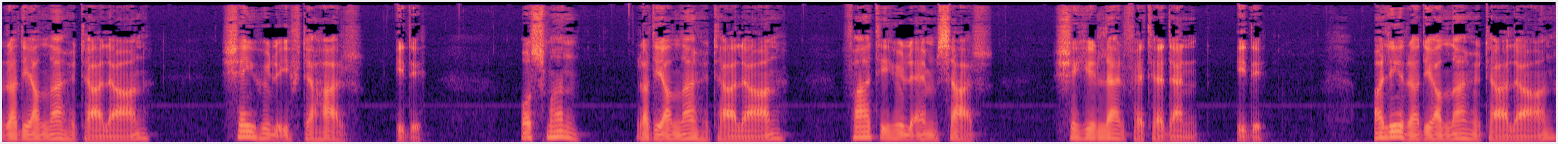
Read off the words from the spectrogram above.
radıyallahu teala an şeyhül iftihar idi. Osman radıyallahu teala an Fatihül emsar şehirler fetheden idi. Ali radıyallahu teala an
